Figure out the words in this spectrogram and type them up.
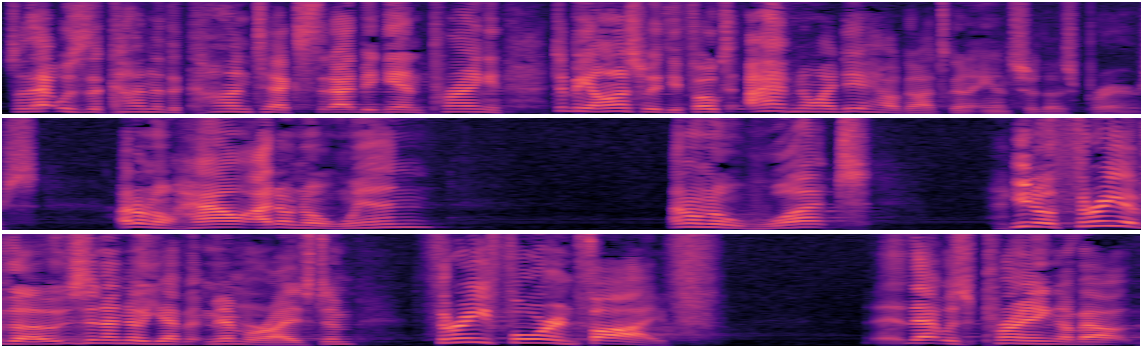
So that was the kind of the context that I began praying. And to be honest with you, folks, I have no idea how God's going to answer those prayers. I don't know how, I don't know when, I don't know what. You know, three of those, and I know you haven't memorized them Three, four, and five. That was praying about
